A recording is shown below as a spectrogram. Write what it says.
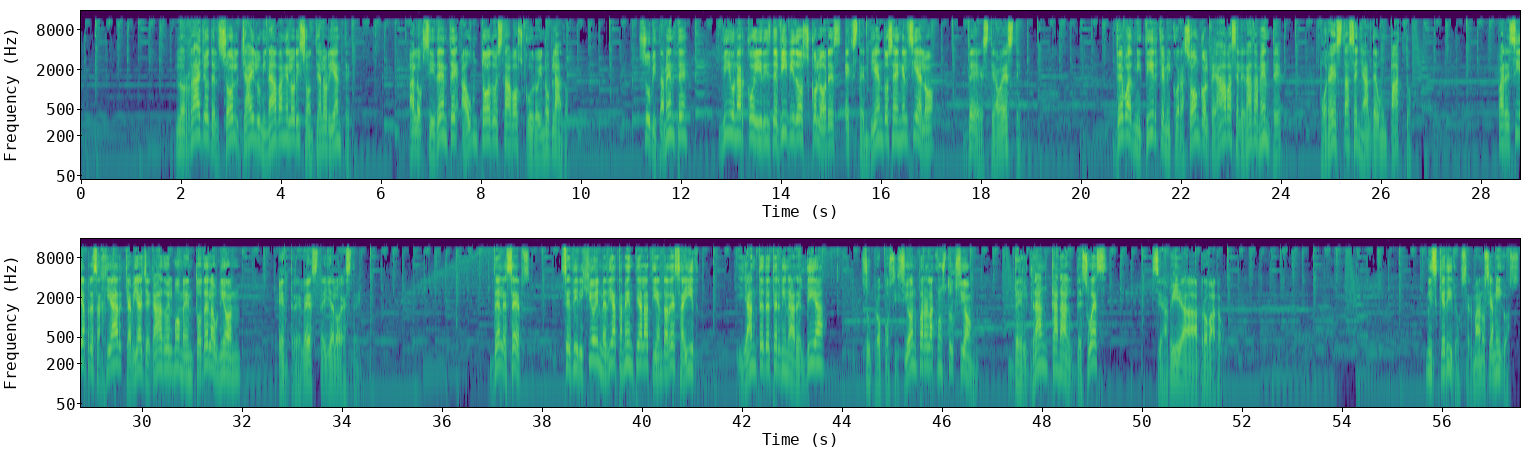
Los rayos del sol ya iluminaban el horizonte al oriente. Al occidente aún todo estaba oscuro y nublado. Súbitamente, vi un arco iris de vívidos colores extendiéndose en el cielo de este a oeste debo admitir que mi corazón golpeaba aceleradamente por esta señal de un pacto. Parecía presagiar que había llegado el momento de la unión entre el este y el oeste. De Lesseps se dirigió inmediatamente a la tienda de Said y antes de terminar el día, su proposición para la construcción del Gran Canal de Suez se había aprobado. Mis queridos hermanos y amigos,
